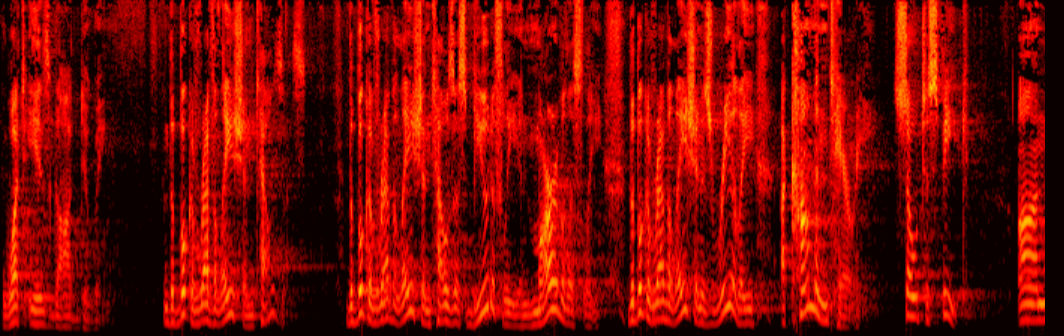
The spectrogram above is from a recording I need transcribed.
What is God doing? The book of Revelation tells us. The book of Revelation tells us beautifully and marvelously. The book of Revelation is really a commentary, so to speak, on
